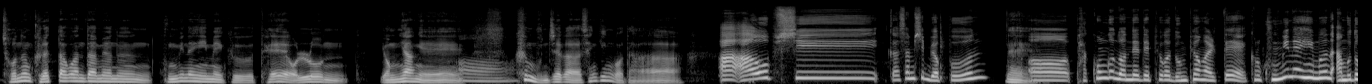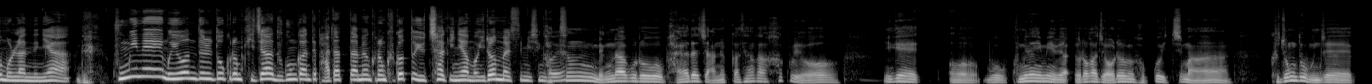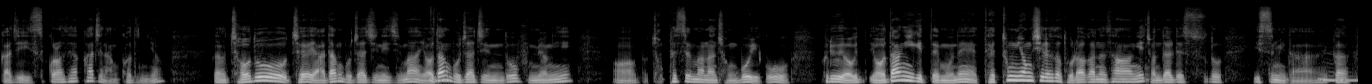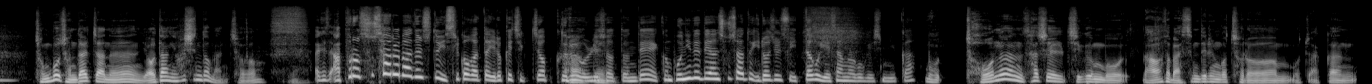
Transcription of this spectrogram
저는 그랬다고 한다면은 국민의힘의 그 대언론 역량에 어. 큰 문제가 생긴 거다. 아, 9시, 그러니까 30 몇 분, 네. 어, 박홍근 원내대표가 논평할 때, 그럼 국민의힘은 아무도 몰랐느냐? 네. 국민의힘 의원들도 그럼 기자 누군가한테 받았다면 그럼 그것도 유착이냐? 뭐 이런 말씀이신 같은 거예요? 같은 맥락으로 봐야 되지 않을까 생각하고요. 이게, 어, 뭐, 국민의힘이 여러 가지 어려움을 겪고 있지만 그 정도 문제까지 있을 거라 생각하진 않거든요. 그러니까 저도 제 야당 보좌진이지만 여당 네. 보좌진도 분명히 어, 접했을 만한 정보이고 그리고 여, 여당이기 때문에 대통령실에서 돌아가는 상황이 전달될 수도 있습니다. 그러니까 음. 정보 전달자는 여당이 훨씬 더 많죠. 네. 알겠습니다. 앞으로 수사를 받을 수도 있을 것 같다 이렇게 직접 글을 아, 네. 올리셨던데 네. 그럼 본인에 대한 수사도 이뤄질 수 있다고 예상하고 계십니까? 뭐 저는 사실 지금 뭐 나와서 말씀드린 것처럼 뭐 약간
